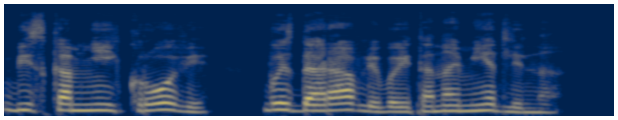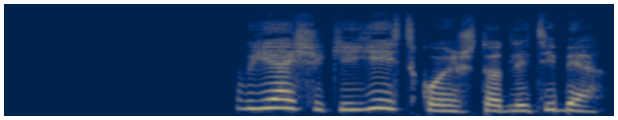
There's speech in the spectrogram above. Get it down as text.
Без камней крови выздоравливает она медленно. «В ящике есть кое-что для тебя».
